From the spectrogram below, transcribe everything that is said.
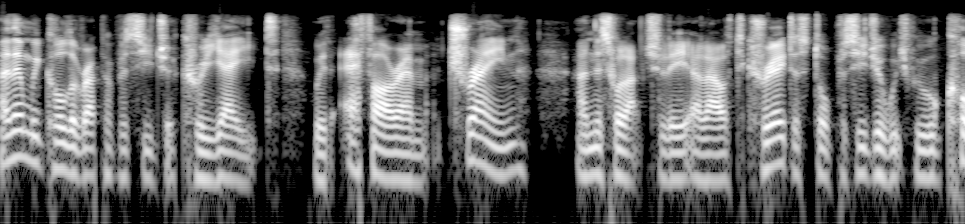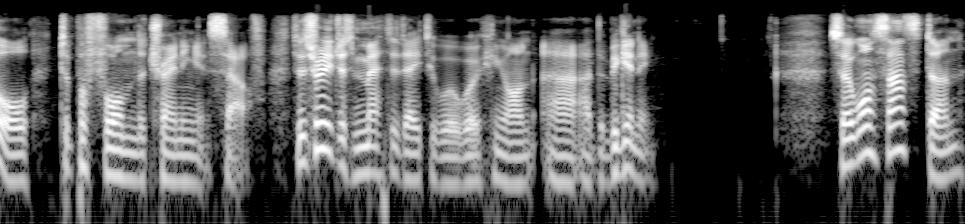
And then we call the wrapper procedure create with frm train. And this will actually allow us to create a stored procedure which we will call to perform the training itself. So it's really just metadata we're working on uh, at the beginning. So once that's done,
